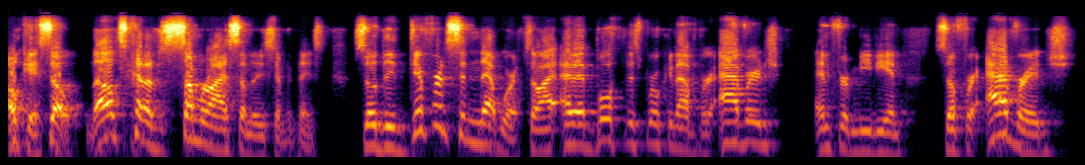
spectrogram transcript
Okay, so now let's kind of summarize some of these different things. So the difference in net worth. So I, I have both this broken out for average and for median. So for average,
